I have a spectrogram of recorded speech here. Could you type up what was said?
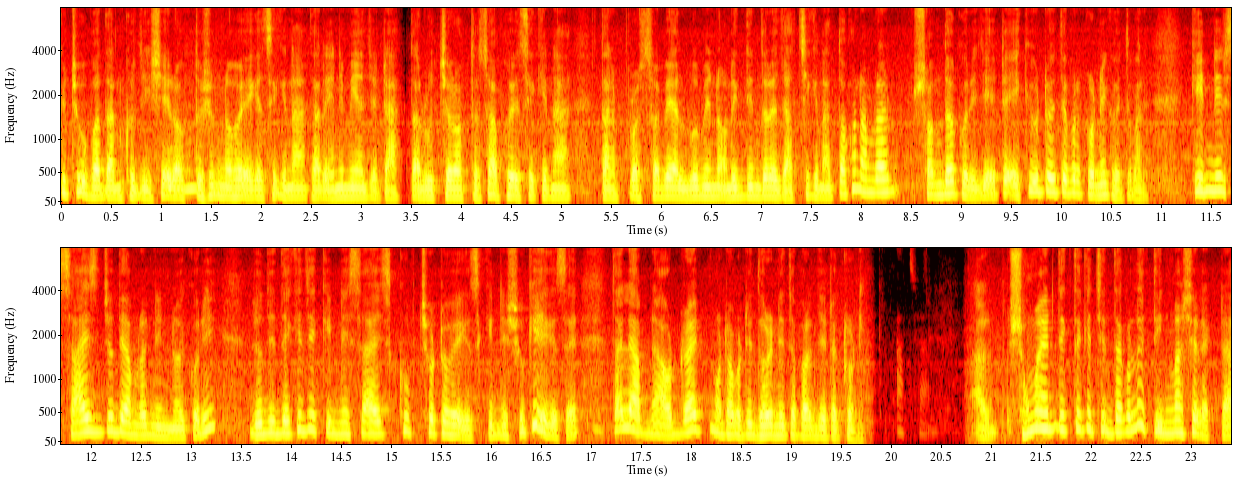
কিছু উপাদান খুঁজি। সে রক্তশূন্য হয়ে গেছে কিনা তার এনিমিয়া যেটা তার উচ্চ রক্তচাপ হয়েছে কিনা তার প্রস্রাবে অ্যালবুমিন অনেক দিন ধরে যাচ্ছে কিনা তখন আমরা সন্দেহ করি যে এটা একিউট হইতে পারে ক্রনিক হইতে পারে। কিডনির সাইজ যদি আমরা নির্ণয় করি যদি দেখি যে কিডনির সাইজ খুব ছোট হয়ে গেছে কিডনি শুকিয়ে গেছে তাহলে আপনি আউটরাইট মোটামুটি ধরে নিতে পারেন যে এটা ক্রনিক আচ্ছা। আর সময়ের দিক থেকে চিন্তা করলে তিন মাসের একটা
